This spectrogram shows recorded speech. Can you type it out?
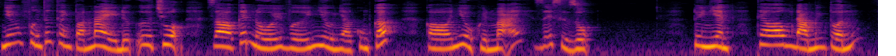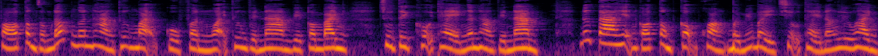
Những phương thức thanh toán này được ưa chuộng do kết nối với nhiều nhà cung cấp, có nhiều khuyến mãi, dễ sử dụng. Tuy nhiên, theo ông Đào Minh Tuấn, Phó Tổng Giám đốc Ngân hàng Thương mại Cổ phần Ngoại thương Việt Nam Vietcombank, Chủ tịch Hội thẻ Ngân hàng Việt Nam. Nước ta hiện có tổng cộng khoảng 77 triệu thẻ đang lưu hành,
